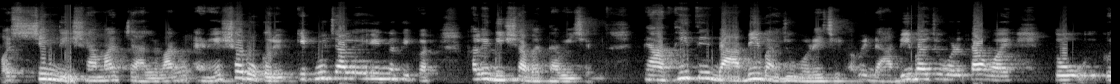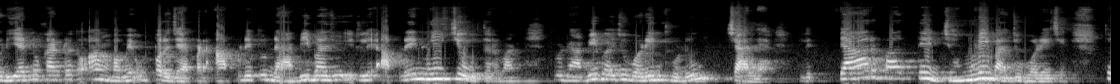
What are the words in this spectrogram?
પશ્ચિમ દિશામાં ચાલવાનું એણે શરૂ કર્યું. કેટલું ચાલે એ નથી કર ખાલી દિશા બતાવી છે. ત્યાંથી તે ડાબી બાજુ વળે છે. હવે ડાબી બાજુ વળતા હોય તો ઘડિયાળનો કાંટો તો આમ ભમે ઉપર જાય, પણ આપણે તો ડાબી બાજુ એટલે આપણે નીચે ઉતરવાનું. તો ડાબી બાજુ વળીને થોડું ચાલ્યા. એટલે ત્યારબાદ તે જમણી બાજુ વળે છે. તો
